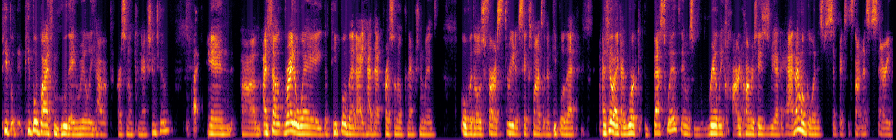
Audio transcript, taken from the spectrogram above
people people buy from who they really have a personal connection to. And um, I felt right away the people that I had that personal connection with over those first three to six months are the people that I feel like I worked best with. It was really hard conversations we had to have, and I won't go into specifics; it's not necessary.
